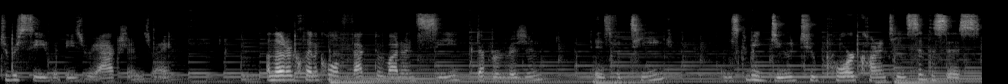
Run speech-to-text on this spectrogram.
to proceed with these reactions, right? Another clinical effect of vitamin C deprivation is fatigue, this could be due to poor carnitine synthesis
